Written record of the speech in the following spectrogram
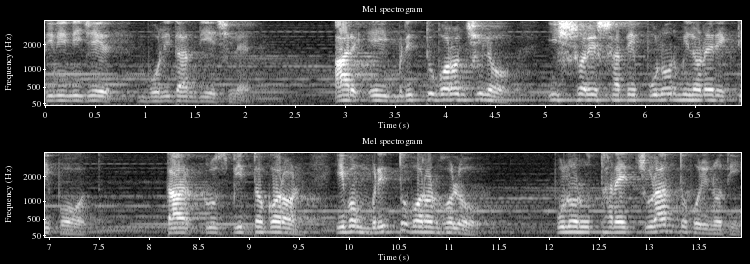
তিনি নিজের বলিদান দিয়েছিলেন। আর এই মৃত্যুবরণ ছিল ঈশ্বরের সাথে পুনর্মিলনের একটি পথ। তার ক্রুশবিদ্ধকরণ এবং মৃত্যুবরণ হল পুনরুত্থানের চূড়ান্ত পরিণতি।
